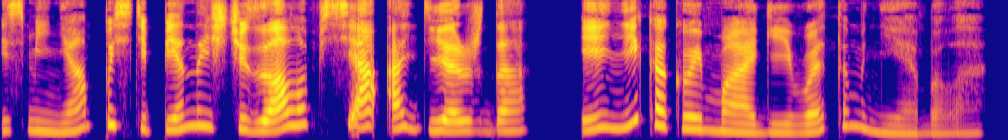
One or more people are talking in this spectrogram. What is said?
и с меня постепенно исчезала вся одежда. И никакой магии в этом не было.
